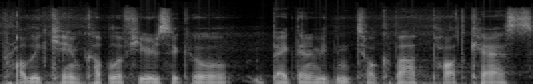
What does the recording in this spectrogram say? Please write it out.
probably came a couple of years ago. Back then we didn't talk about podcasts.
